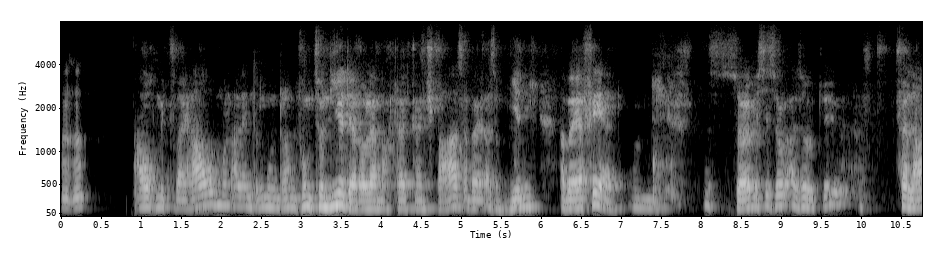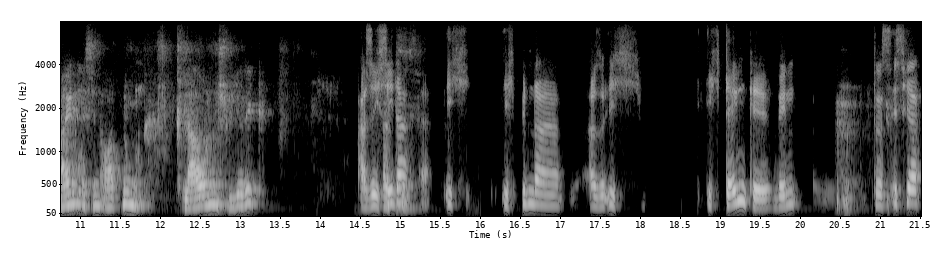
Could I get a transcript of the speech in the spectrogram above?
Aha. Auch mit zwei Hauben und allem drum und dran funktioniert. Der Roller macht halt keinen Spaß, aber also mir nicht, aber er fährt. Und das Service ist so, also Verleihen ist in Ordnung, klauen schwierig. Also ich sehe da, ich, ich bin da, also ich, ich denke, wenn, das ist ja,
